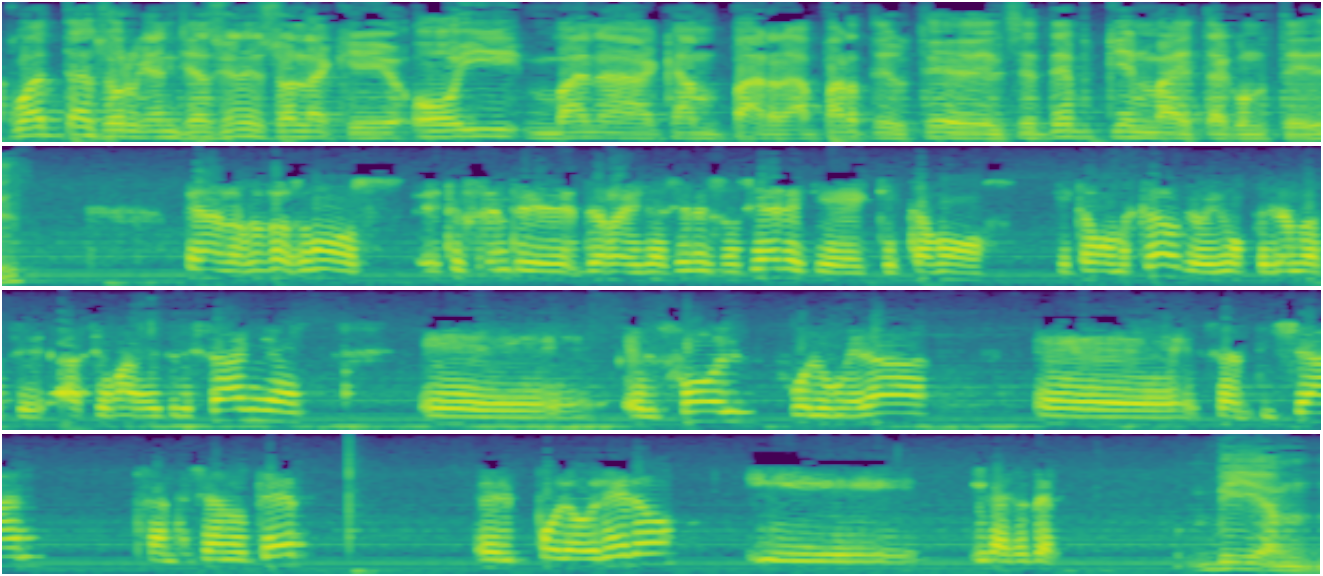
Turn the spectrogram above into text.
¿cuántas organizaciones son las que hoy van a acampar? Aparte de ustedes del CETEP, ¿quién más está con ustedes? Nosotros somos este frente de organizaciones sociales que, que estamos que estamos mezclados, que venimos peleando hace, hace más de tres años, eh, el FOL, FOL Humedad, eh, Santillán, Santillán UTEP, el Polo Obrero y, y la CETEP. Bien,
